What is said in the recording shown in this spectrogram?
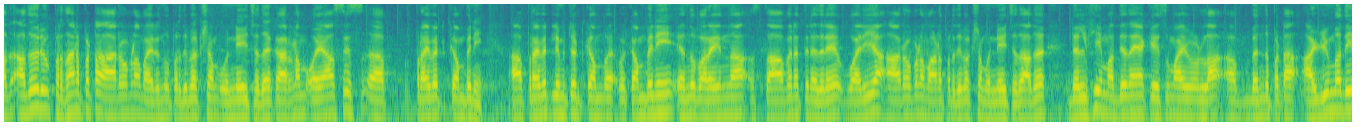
അത് അതൊരു പ്രധാനപ്പെട്ട ആരോപണമായിരുന്നു പ്രതിപക്ഷം ഉന്നയിച്ചത്. കാരണം Oasis private company private limited company എന്ന് പറയുന്ന സ്ഥാപനത്തിനെതിരെ വലിയ ആരോപണമാണ് പ്രതിപക്ഷം ഉന്നയിച്ചത്. അത് ഡൽഹി മദ്യനയ കേസുമായുള്ള ബന്ധപ്പെട്ട അഴിമതി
